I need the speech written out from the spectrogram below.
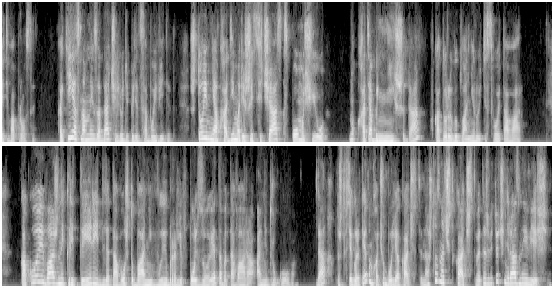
эти вопросы. Какие основные задачи люди перед собой видят? Что им необходимо решить сейчас с помощью, ну, хотя бы ниши, да, в которой вы планируете свой товар? Какой важный критерий для того, чтобы они выбрали в пользу этого товара, а не другого? да, потому что все говорят, я там хочу более качественно. А что значит качество? Это же ведь очень разные вещи.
